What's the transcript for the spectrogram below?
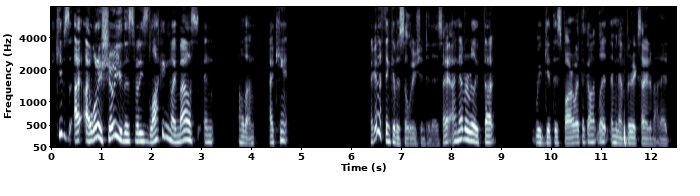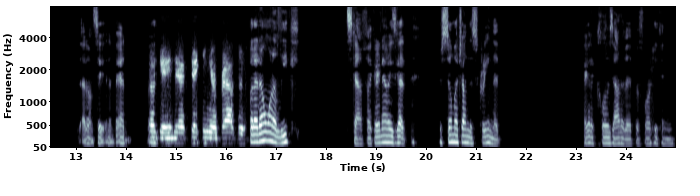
He keeps. I I want to show you this, but he's locking my mouse. And hold on, I can't. I gotta think of a solution to this. I I never really thought we'd get this far with the gauntlet. I mean, I'm very excited about it. I don't say it in a bad Okay. They're checking your browser. but I don't want to leak stuff. Like right now, he's got there's so much on the screen that I gotta close out of it before he can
